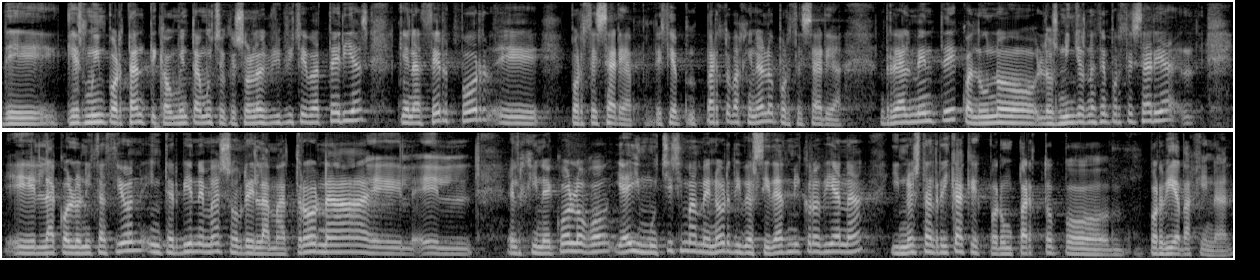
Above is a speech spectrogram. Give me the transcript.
que es muy importante, que aumenta mucho, que son las bifidobacterias, que nacer por, eh, por cesárea, decía parto vaginal o por cesárea. Realmente, cuando uno, los niños nacen por cesárea, eh, la colonización interviene más sobre la matrona, el, ginecólogo, y hay muchísima menor diversidad microbiana y no es tan rica que por un parto por, por vía vaginal.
